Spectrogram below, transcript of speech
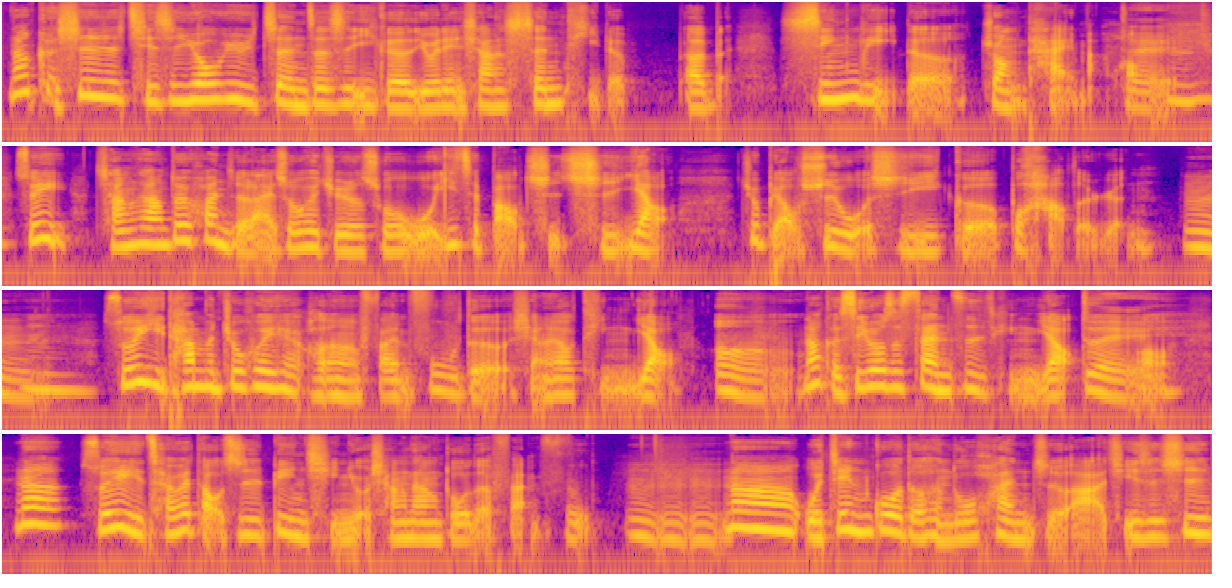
那可是其实忧郁症这是一个有点像身体的呃不心理的状态嘛，对，所以常常对患者来说会觉得说，我一直保持吃药，就表示我是一个不好的人，嗯，所以他们就会很反复的想要停药，嗯，那可是又是擅自停药，对，哦那所以才会导致病情有相当多的反复，嗯嗯嗯。那我见过的很多患者啊，其实是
